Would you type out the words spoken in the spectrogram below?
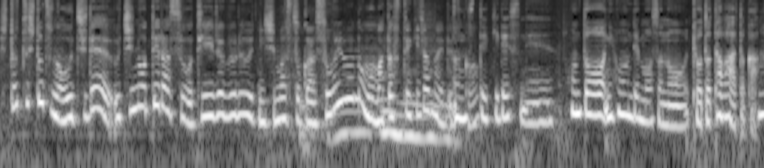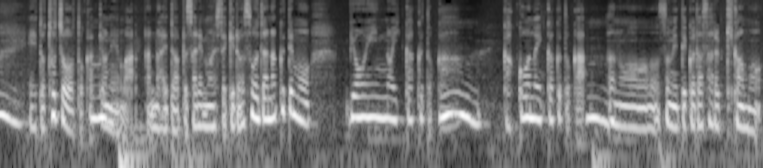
一つ一つのお家でうちのテラスをティールブルーにしますとかそういうのもまた素敵じゃないですか、うん、素敵ですね。本当日本でもその京都タワーとか、うん、えーと、都庁とか去年はライトアップされましたけど、そうじゃなくても病院の一角とか、学校の一角とか、うん、あの染めてくださる機関も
